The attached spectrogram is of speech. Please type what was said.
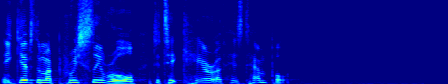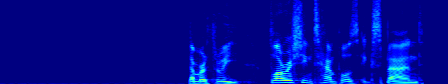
And he gives them a priestly role to take care of his temple. Number three, flourishing temples expand.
